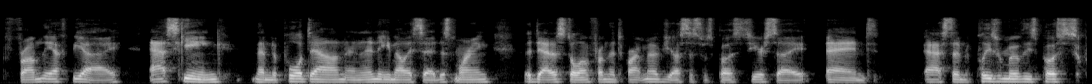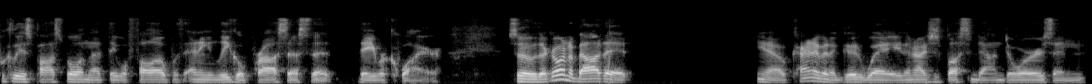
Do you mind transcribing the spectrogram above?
from the FBI asking them to pull it down. And in an email, they said, This morning, the data stolen from the Department of Justice was posted to your site and asked them to please remove these posts as quickly as possible and that they will follow up with any legal process that they require. So they're going about it, you know, kind of in a good way. They're not just busting down doors and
